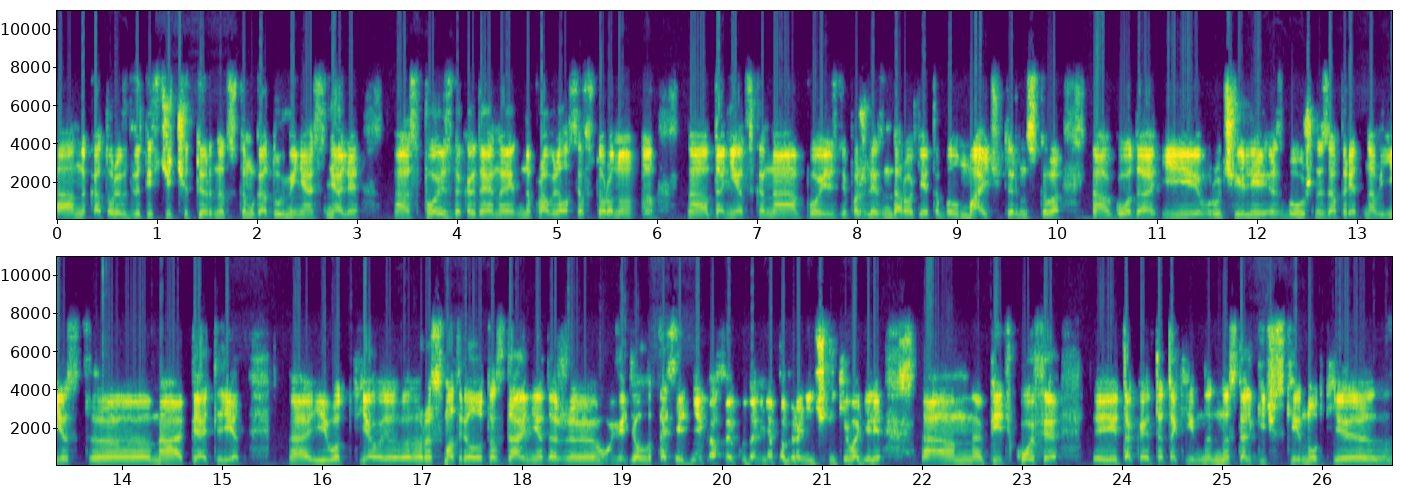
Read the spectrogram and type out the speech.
на которой в 2014 году меня сняли с поезда, когда я направлялся в сторону Донецка на поезде по железной дороге. Это был май 2014 года. И вручили СБУшный запрет на въезд на 5 лет. И вот я рассмотрел это здание, даже увидел соседнее кафе, куда меня пограничники водили пить кофе. И так, это такие ностальгические нотки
